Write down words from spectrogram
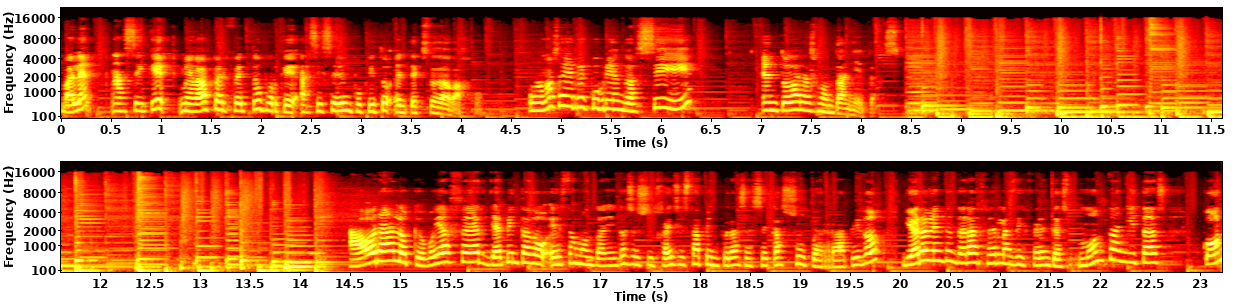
¿vale? Así que me va perfecto porque así se ve un poquito el texto de abajo. Pues vamos a ir recubriendo así en todas las montañitas. Ahora lo que voy a hacer, ya he pintado esta montañita, si os fijáis esta pintura se seca súper rápido y ahora voy a intentar hacer las diferentes montañitas con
